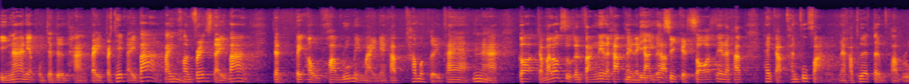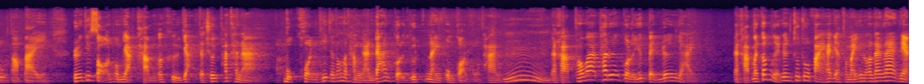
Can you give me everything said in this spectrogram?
ปีหน้าเนี่ยผมจะเดินทางไปประเทศไหนบ้าง ไป conference ไหนบ้างจะไปเอาความรู้ใหม่ๆเนี่ยครับเข้ามาเผยแพร่นะฮะก็จะมาเล่าสู่กันฟังนี่แหละครับในรายการยินดี The ครับ Secret Sauce เนี่ยนะครับให้กับท่านผู้ฟังนะครับเพื่อเติมความรู้ต่อไป เรื่องที่สองผมอยากทำก็คืออยากจะช่วยพัฒนา บุคคลที่จะต้องมาทำงานด้านกลยุทธ์ในองค์กรของท่านนะครับเพราะว่าถ้าเรื่องกลยุทธ์เป็นเรื่องใหญ่นะครับมันก็เหมือนเรื่องทั่วๆไปครับอย่างสมัยตอนแรกๆเนี่ย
